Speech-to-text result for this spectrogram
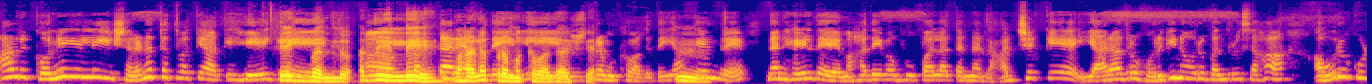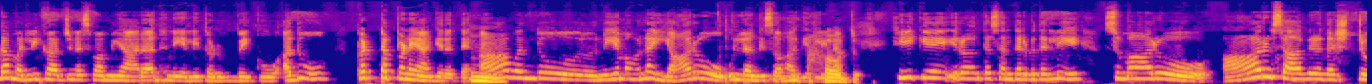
ಆದ್ರೆ ಕೊನೆಯಲ್ಲಿ ಈ ಶರಣ ತತ್ವಕ್ಕೆ ಆಕೆ ಹೇಗೆ ಬಂದ್ಲು? ಅದು ಇಲ್ಲಿ ಬಹಳ ಪ್ರಮುಖವಾದ ವಿಷಯ. ಪ್ರಮುಖವಾಗುತ್ತೆ. ಯಾಕೆ ಅಂದ್ರೆ ನಾನು ಹೇಳ್ದೆ ಮಹಾದೇವ ಭೂಪಾಲ ತನ್ನ ರಾಜ್ಯಕ್ಕೆ ಯಾರಾದ್ರೂ ಹೊರಗಿನವರು ಬಂದ್ರು ಸಹ ಅವರು ಕೂಡ ಮಲ್ಲಿಕಾರ್ಜುನ ಸ್ವಾಮಿಯ ಆರಾಧನೆಯಲ್ಲಿ ತೊಡಗಬೇಕು. ಅದು ಕಟ್ಟಪ್ಪಣೆ ಆಗಿರುತ್ತೆ. ಆ ಒಂದು ನಿಯಮವನ್ನ ಯಾರು ಉಲ್ಲಂಘಿಸೋ ಹಾಗಿರ್ಲಿಲ್ಲ. ಹೀಗೆ ಇರುವಂತ ಸಂದರ್ಭದಲ್ಲಿ ಸುಮಾರು ಆರು ಸಾವಿರದಷ್ಟು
